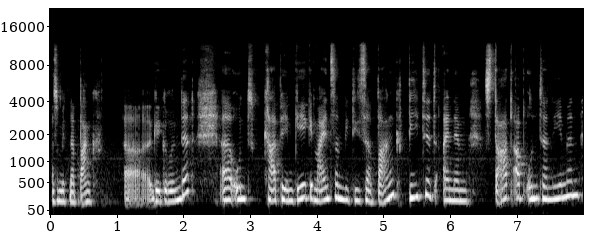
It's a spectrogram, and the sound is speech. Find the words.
also mit einer Bank äh, gegründet. Äh, und KPMG gemeinsam mit dieser Bank bietet einem Start-up-Unternehmen,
